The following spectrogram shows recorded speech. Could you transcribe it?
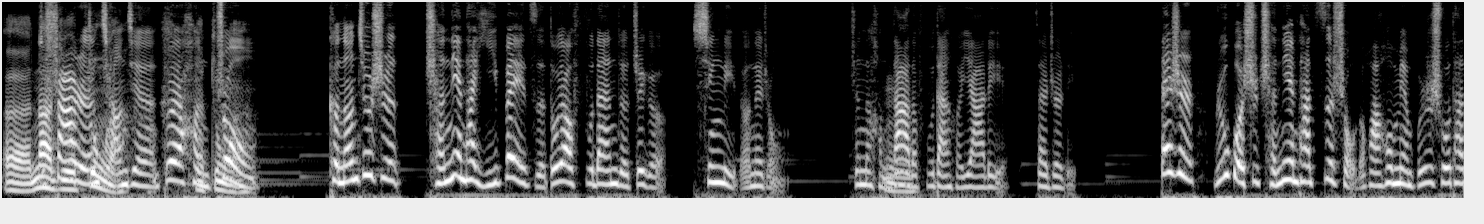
呃，那杀人。强奸，对，很重重，可能就是陈念他一辈子都要负担的这个心理的那种真的很大的嗯负担和压力在这里。但是如果是陈念他自首的话，后面不是说他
